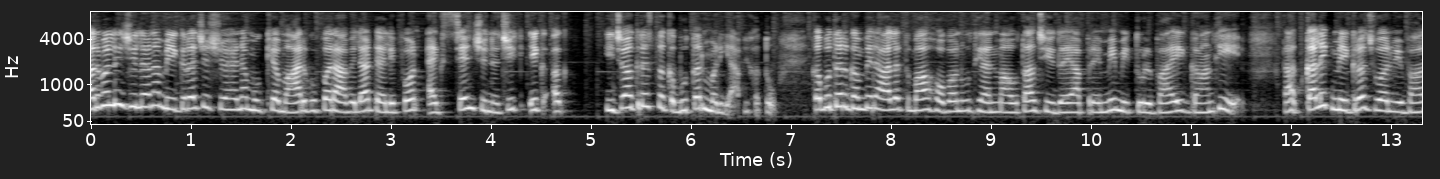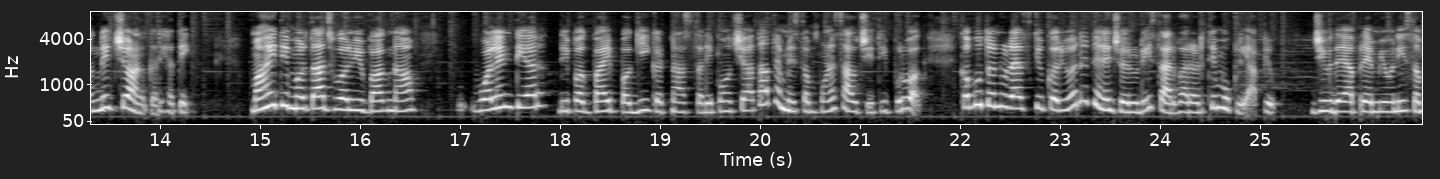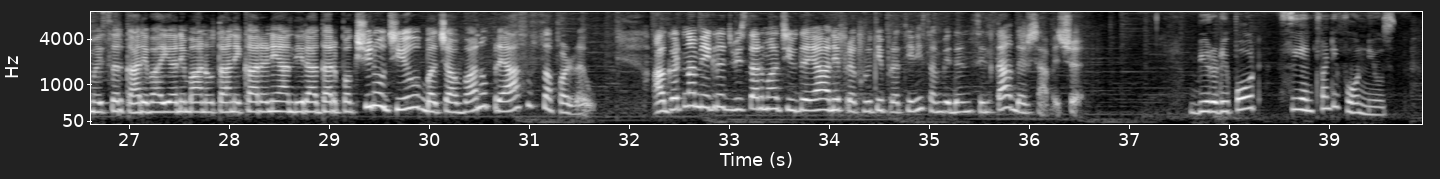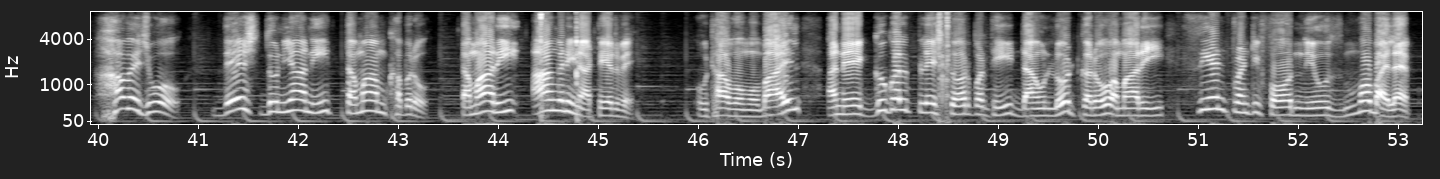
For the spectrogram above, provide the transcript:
અરવલ્લી જિલ્લાના મેઘરજ શહેરના મુખ્ય માર્ગ ઉપર આવેલા ટેલિફોન એક્સચેન્જ નજીક એક ઈજાગ્રસ્ત કબૂતર મળી આવ્યું હતું. કબૂતર ગંભીર હાલતમાં હોવાનું ધ્યાનમાં આવતા જીવદયા પ્રેમી મિતુલભાઈ ગાંધીએ તાત્કાલિક મેઘરજ વન વિભાગને જાણ કરી હતી. માહિતી મળતા જ વન વિભાગના વોલેન્ટિયર દીપકભાઈ પગી ઘટના સ્થળે પહોંચ્યા હતા. તેમણે સંપૂર્ણ સાવચેતીપૂર્વક કબૂતરનું રેસ્ક્યુ કર્યું અને તેને જરૂરી સારવાર અર્થે મોકલી આપ્યું. જીવદયા પ્રેમીઓની સમયસર કાર્યવાહી અને માનવતાને કારણે આ નિરાધાર પક્ષીનો જીવ બચાવવાનો પ્રયાસ સફળ રહ્યો. આ ઘટના મેઘરજ વિસ્તારમાં જીવદયા અને પ્રકૃતિ પ્રત્યેની સંવેદનશીલતા દર્શાવે છે. Bureau report CN twenty four news. હવે જુઓ દેશ દુનિયાની તમામ ખબરો તમારી આંગળીના ટેરવે. ઉઠાવો મોબાઈલ અને ગૂગલ પ્લે સ્ટોર પરથી ડાઉનલોડ કરો અમારી CN twenty four news mobile app.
